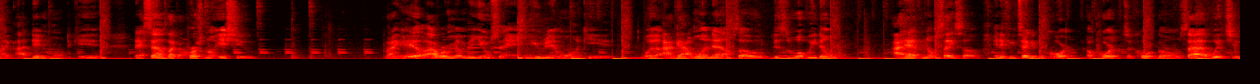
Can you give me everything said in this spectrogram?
Like I didn't want the kid. That sounds like a personal issue. Like hell, I remember you saying you didn't want a kid. Well, I got one now, so this is what we doing. I have no say so. And if you take it to court, a court to court gonna side with you.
